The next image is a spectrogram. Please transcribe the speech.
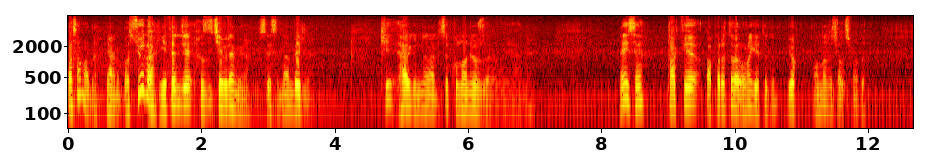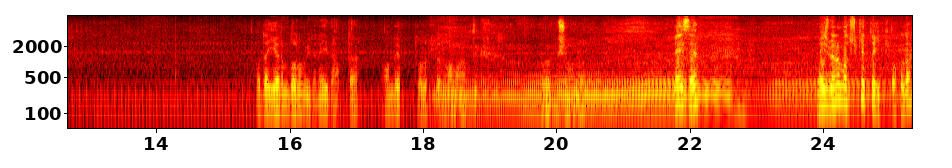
basamadı. Yani basıyor da yeterince hızlı çeviremiyor. Sesinden belli. Ki her günden neredeyse kullanıyoruz arabayı yani. Neyse takviye aparatı var ona getirdim. Yok onlar da çalışmadı. O da yarım dolu muydu neydi hatta. Onu da hep dolu tutuyordum ama artık unutmuşum onu. Neyse. Mecburen motosikletle gittik okula.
